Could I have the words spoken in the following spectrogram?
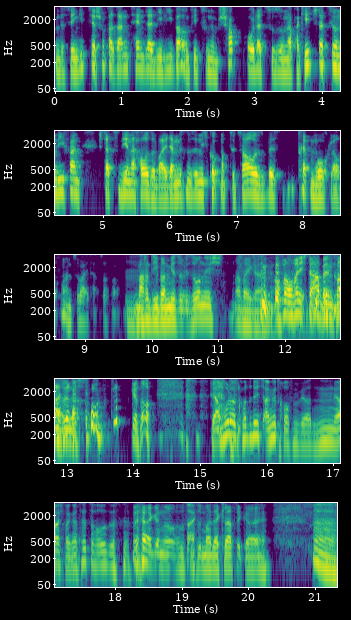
und deswegen gibt es ja schon Versandhändler, die lieber irgendwie zu einem Shop oder zu so einer Paketstation liefern, statt zu dir nach Hause, weil da müssen sie nicht gucken, ob du zu Hause bist, Treppen hochlaufen und so weiter und so fort. Mhm. Machen die bei mir sowieso nicht, aber egal. auch, auch wenn ich da bin, kommen sie nicht. Punkt. Genau. Der Amuna konnte nicht angetroffen werden. Hm, ja, ich war die ganze Zeit zu Hause. Ja, genau. Das ist immer der Klassiker. Ey. Ah.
